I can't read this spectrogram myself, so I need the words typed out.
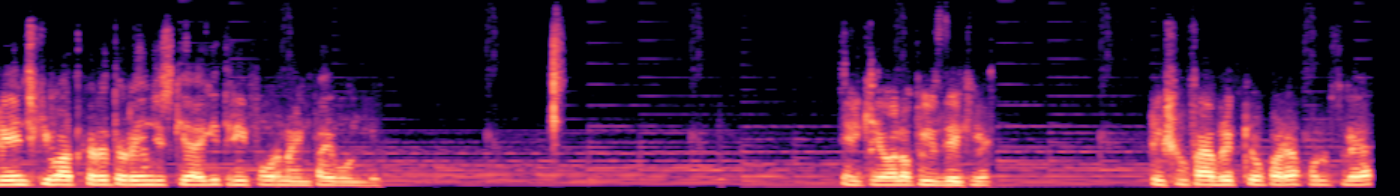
रेंज की बात करें तो रेंज इसकी आएगी three four nine five only एक ये वाला पीस देखिए। टिश्यू फैब्रिक के ऊपर है फुल फ्लेयर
